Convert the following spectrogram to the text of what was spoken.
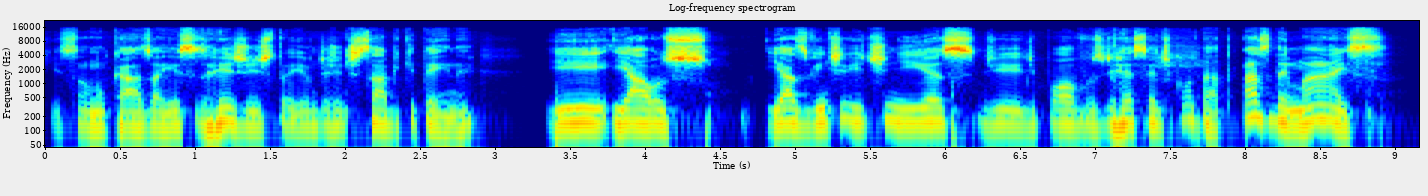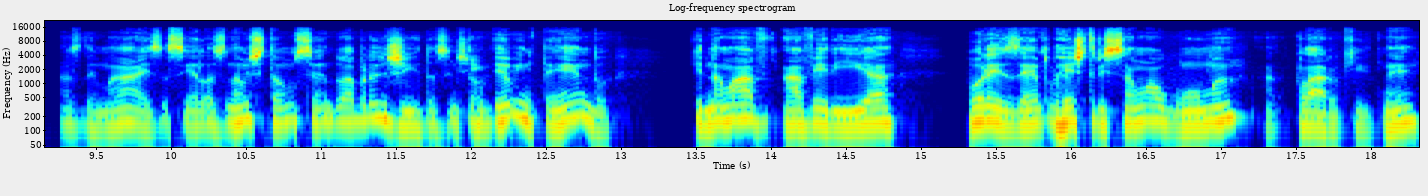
que são, no caso, aí, esses registros aí onde a gente sabe que tem, né? E, e, aos, e as 20 etnias de, de povos de recente contato. As demais, as demais, assim, elas não estão sendo abrangidas. Então, Sim. eu entendo que não hav- haveria, por exemplo, restrição alguma. Ah, Claro que né,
